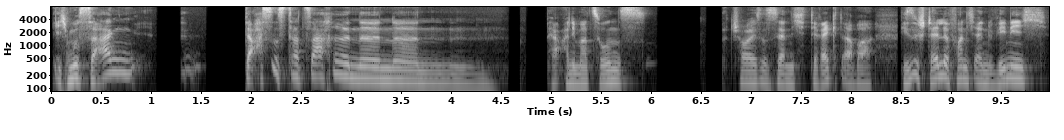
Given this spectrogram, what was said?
Ich muss sagen, das ist Tatsache eine, eine ja, Animations-Choice ist ja nicht direkt, aber diese Stelle fand ich ein wenig,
